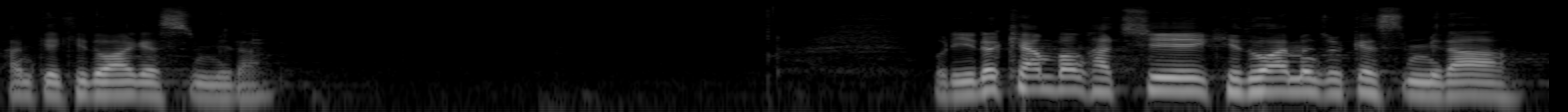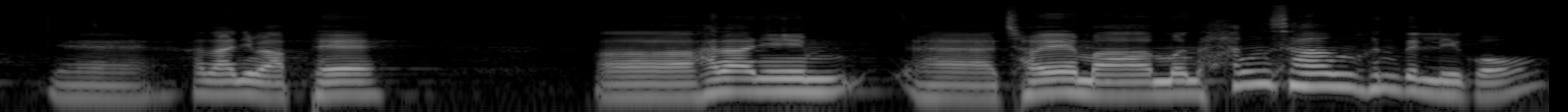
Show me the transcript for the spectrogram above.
함께 기도하겠습니다. 우리 이렇게 한번 같이 기도하면 좋겠습니다. 예, 하나님 앞에 어, 하나님 에, 저의 마음은 항상 흔들리고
